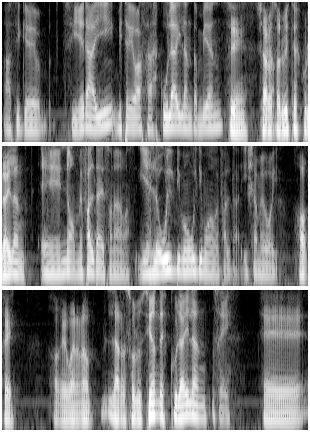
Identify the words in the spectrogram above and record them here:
Así que si era ahí, viste que vas a Skull Island también. Sí, ¿ya Bueno. resolviste Skull Island? Eh, no, me falta eso nada más. Y es lo último, último que me falta. Y ya me voy. Ok. Ok, bueno, no. La resolución de Skull Island, Sí, eh,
